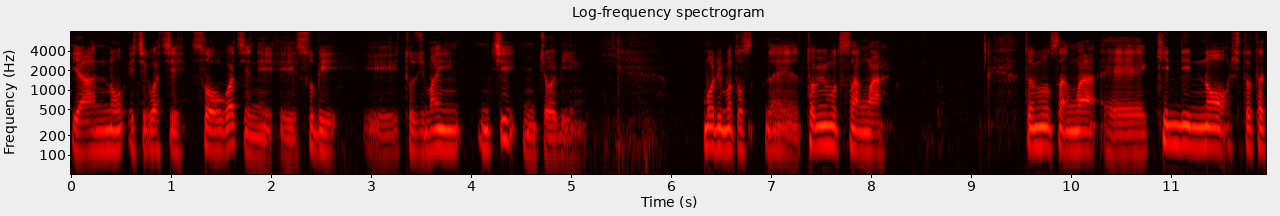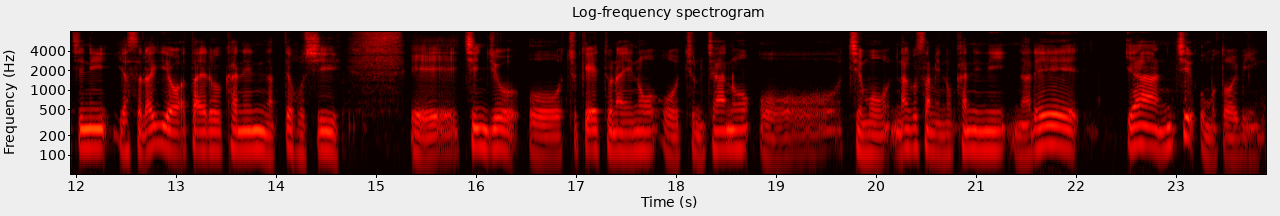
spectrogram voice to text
やんの1月総月にすびとじ毎日日便森本、富本さんは富本さんは、えー、近隣の人たちに安らぎを与える金になってほしい、えー、鎮守中継都内のチュンチャーの地も慰めの金になれやんちうむといびん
